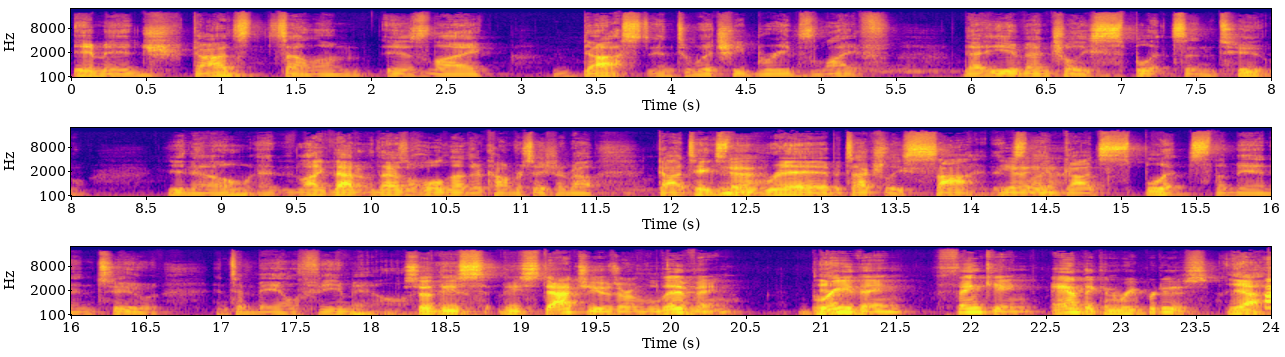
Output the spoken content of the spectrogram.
image, God's tselem is like dust into which he breathes life that he eventually splits in two. You know, and like that. That's a whole nother conversation about God takes Yeah. the rib. It's actually side. It's Yeah, like yeah. God splits the man in two into male, female. So these these statues are living, breathing, thinking, and they can reproduce. Yeah,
